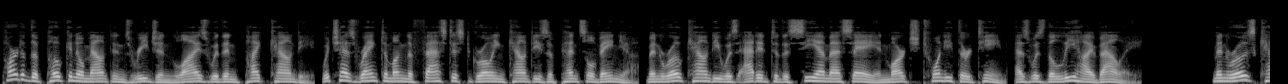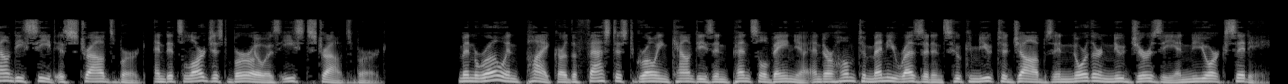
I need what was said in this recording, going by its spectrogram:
Part of the Pocono Mountains region lies within Pike County, which has ranked among the fastest growing counties of Pennsylvania. Monroe County was added to the CMSA in March 2013, as was the Lehigh Valley. Monroe's county seat is Stroudsburg, and its largest borough is East Stroudsburg. Monroe and Pike are the fastest growing counties in Pennsylvania and are home to many residents who commute to jobs in northern New Jersey and New York City.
